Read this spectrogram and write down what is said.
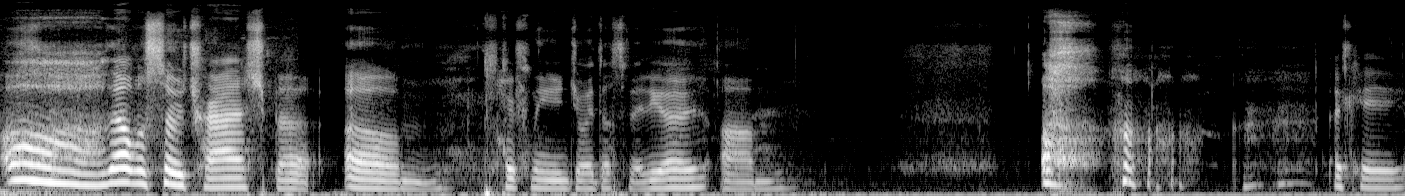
Oh, that was so trash, but um, hopefully you enjoyed this video. Um, oh, okay.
